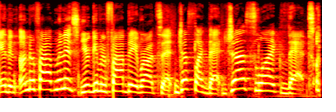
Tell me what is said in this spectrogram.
And in under five minutes, you're given a five day rod set. Just like that, just like that.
